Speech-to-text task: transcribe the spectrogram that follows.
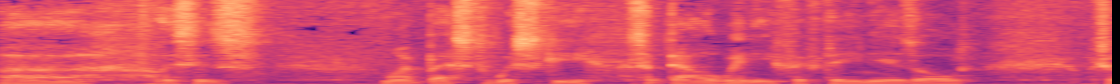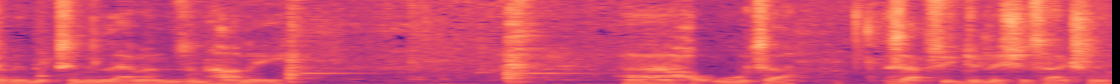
uh, this is my best whiskey. It's a Dalwhinnie, 15 years old, which I've been mixing with lemons and honey, uh, hot water. It's absolutely delicious, actually.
